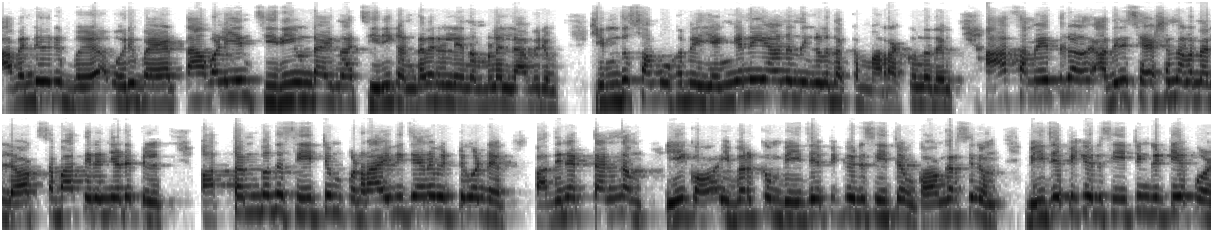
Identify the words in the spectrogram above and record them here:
അവന്റെ ഒരു ഒരു വേട്ടാവളിയൻ ചിരി ഉണ്ടായിരുന്നു ആ ചിരി കണ്ടവരല്ലേ നമ്മളെല്ലാവരും? ഹിന്ദു സമൂഹമേ എങ്ങനെയാണ് നിങ്ങൾ ഇതൊക്കെ മറക്കുന്നത്? ആ സമയത്ത് അതിനുശേഷം നടന്ന ലോക്സഭാ തിരഞ്ഞെടുപ്പിൽ പത്തൊൻപത് സീറ്റും പിണറായി വിജയനെ വിട്ടുകൊണ്ട് പതിനെട്ടെണ്ണം ഈ ഇവർക്കും ബി ജെ പിക്ക് ഒരു സീറ്റും കോൺഗ്രസിനും ബി ജെ പിക്ക് ഒരു സീറ്റും കിട്ടിയപ്പോൾ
